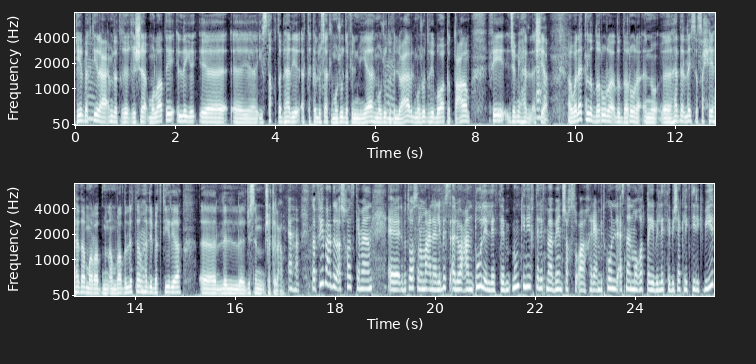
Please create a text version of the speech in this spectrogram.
هي البكتيريا مم. عملت غشاء ملاطي اللي يستقطب هذه التكلسات الموجودة في المياه الموجودة مم. في اللعاب الموجودة في بواقي الطعام في جميع هذه الأشياء أه. ولكن للضرورة للضرورة إنه هذا ليس صحي هذا مرض من أمراض اللثة وهذه بكتيريا للجسم بشكل عام أه. طب في بعض الأشخاص كمان اللي بتواصلوا معنا اللي بيسألوا عن طول اللثة ممكن يختلف ما بين شخص وآخر يعني بتكون الأسنان مغطية باللثة بشكل كتير كبير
